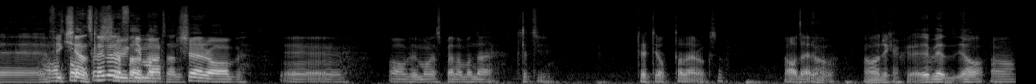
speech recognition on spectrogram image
Eh, jag fick känslan i alla fall 20 matcher han... av, eh, av hur många spelar man där? 30, 38 där också. Ja det är det ja. Ja det kanske det är. Ja. ja.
